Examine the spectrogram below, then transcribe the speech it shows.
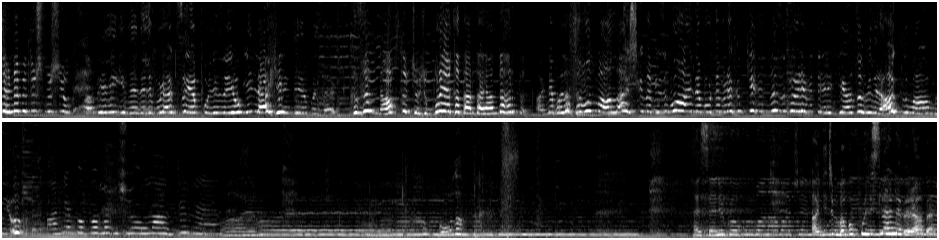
Peşlerine mi düşmüş yoksa? Deli gide deli bıraksa ya polise yok illa kendi yapacak. Kızım ne yapsın çocuk buraya kadar dayandı artık. Anne bana savunma Allah aşkına bizi bu halde burada bırakıp kendini nasıl böyle bir tehlikeye atabilir aklım almıyor. Anne babama bir şey olmaz değil mi? Oğlum seni kurban avacem. anneciğim baba polislerle beraber.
